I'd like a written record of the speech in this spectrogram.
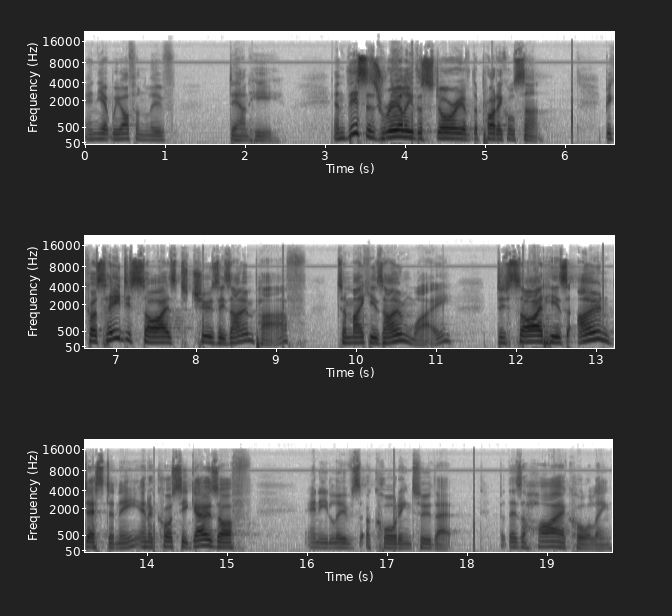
And yet we often live down here. And this is really the story of the prodigal son. Because he decides to choose his own path, to make his own way, decide his own destiny, and of course he goes off and he lives according to that. But there's a higher calling,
